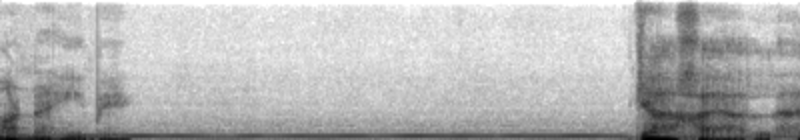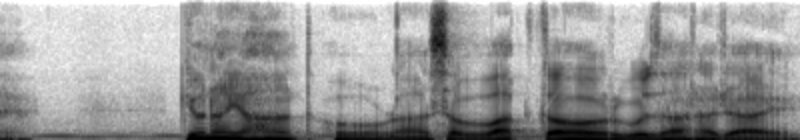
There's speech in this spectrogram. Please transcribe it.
और नहीं भी। क्या ख्याल है? क्यों ना यहाँ थोड़ा सा वक्त और गुजारा जाए।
